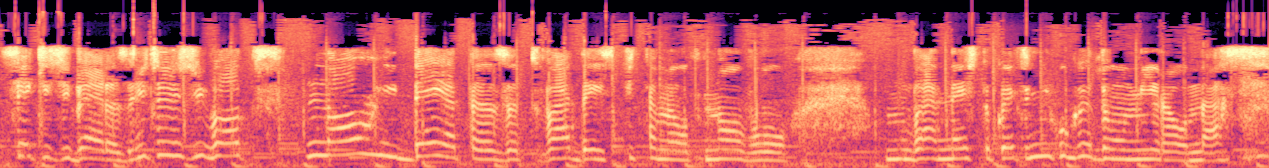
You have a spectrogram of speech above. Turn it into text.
всеки живее различен живот, но идеята за това да изпитаме отново това е нещо, което никога да умира у нас.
